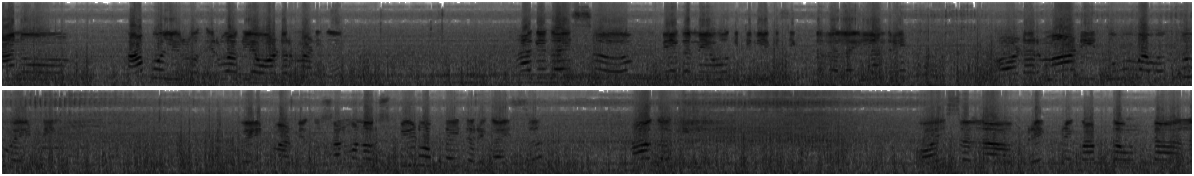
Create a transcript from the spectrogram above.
ನಾನು ಕಾಪು ಇರುವಾಗಲೇ ಆರ್ಡರ್ ಮಾಡಿದೆ. ಹಾಗೆ ಗೈಸ್ ಬೇಗನೆ ಹೋಗಿ ತಿನ್ನಲಿಕ್ಕೆ ಸಿಗ್ತದಲ್ಲ? ಇಲ್ಲಾಂದ್ರೆ ಆರ್ಡರ್ ಮಾಡಿ ತುಂಬ ಹೊತ್ತು ವೆಯ್ಟಿಂಗ್ ವೆಯ್ಟ್ ಮಾಡಬೇಕು. ಸಲ್ಮಾನ್ ಅವ್ರು ಸ್ಪೀಡ್ ಹೋಗ್ತಾ ಇದ್ದಾರೆ ಗೈಸ್ ಹಾಗಾಗಿ ವಾಯ್ಸ್ ಎಲ್ಲ ಬ್ರೇಕ್ ಬ್ರೇಕ್ ಆಗ್ತಾ ಉಂಟಾ ಅಲ್ಲ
